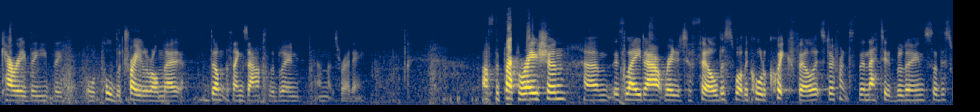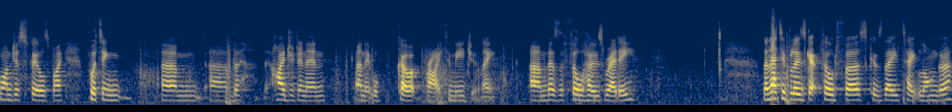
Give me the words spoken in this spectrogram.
carry the, the, or pull the trailer on there, dump the things out of the balloon, and that's ready. That's the preparation. Um, it's laid out, ready to fill. This is what they call a quick fill. It's different to the netted balloons. So this one just fills by putting um, uh, the hydrogen in, and it will go upright immediately. Um, there's the fill hose ready. The netted balloons get filled first because they take longer.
